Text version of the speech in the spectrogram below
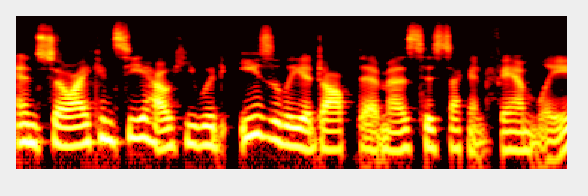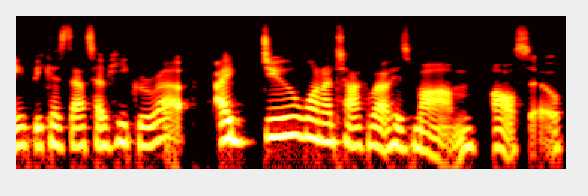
And so I can see how he would easily adopt them as his second family because that's how he grew up. I do want to talk about his mom also.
